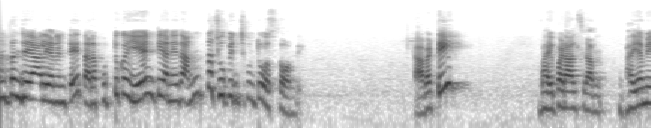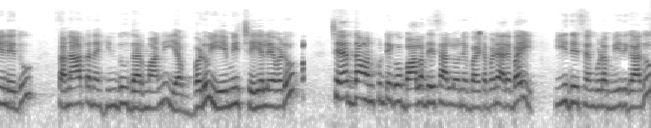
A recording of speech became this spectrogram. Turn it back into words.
అంతం చేయాలి అని అంటే తన పుట్టుక ఏంటి అనేది అంత చూపించుకుంటూ వస్తోంది. కాబట్టి భయపడాల్సిన భయమే లేదు. సనాతన హిందూ ధర్మాన్ని ఎవ్వడు ఏమీ చేయలేవడు. చేద్దాం అనుకుంటే ఇగో బాల దేశాల్లోనే బయటపడి అరే బై ఈ దేశం కూడా మీది కాదు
